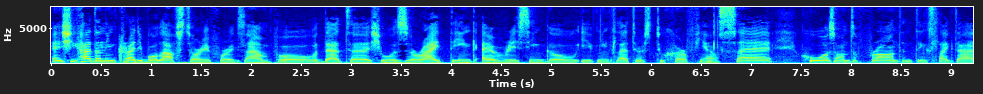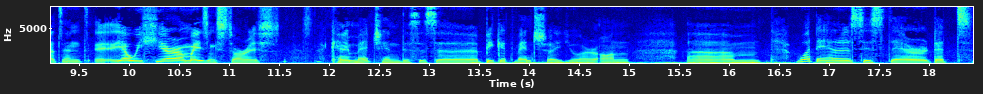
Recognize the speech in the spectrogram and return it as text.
And she had an incredible love story, for example, that uh, she was writing every single evening letters to her fiance, who was on the front, and things like that. And uh, yeah, we hear amazing stories. I can imagine this is a big adventure you are on. Um, what else is there that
